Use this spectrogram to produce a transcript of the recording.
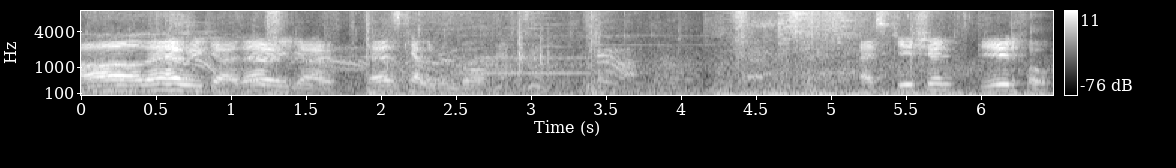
Oh, there we go, there we go. There's Celebrimbor. Execution, beautiful.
